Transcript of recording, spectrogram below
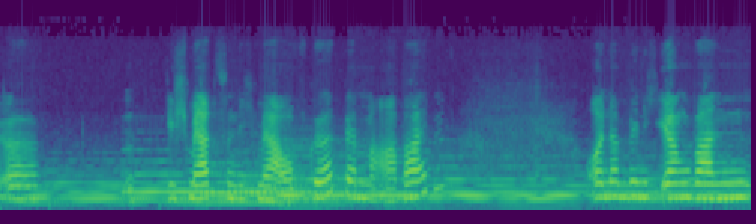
äh, die Schmerzen nicht mehr aufgehört beim Arbeiten. Und dann bin ich irgendwann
